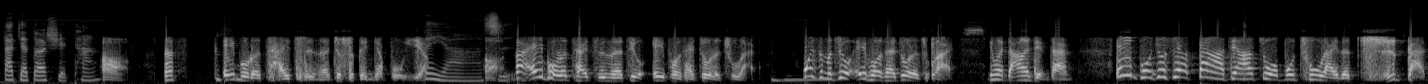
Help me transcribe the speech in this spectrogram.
大家都要学它哦，那 Apple 的材质呢就是跟人家不一样。对呀啊是那 Apple 的材质呢，只有 Apple 才做得出来。嗯为什么只有 Apple 才做得出来？因为答案简单，Apple 就是要大家做不出来的质感，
